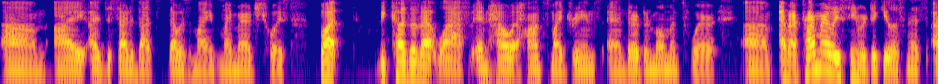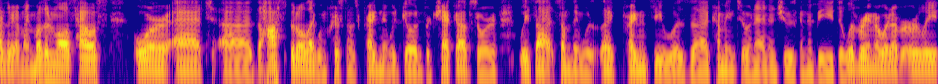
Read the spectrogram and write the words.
Um, I I decided that's that was my my marriage choice, but because of that laugh and how it haunts my dreams. And there have been moments where um, I've, I've primarily seen ridiculousness either at my mother in law's house or at uh, the hospital. Like when Kristen was pregnant, we'd go in for checkups, or we thought something was like pregnancy was uh, coming to an end and she was going to be delivering or whatever early.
